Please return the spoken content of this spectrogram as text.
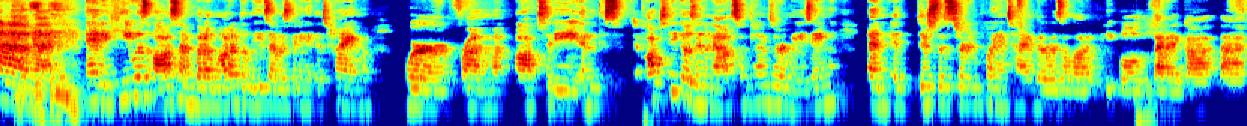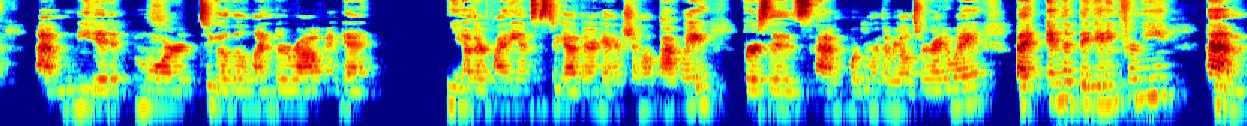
um, and he was awesome, but a lot of the leads I was getting at the time were from Opcity, and Opcity goes in and out. Sometimes they're amazing, and it, there's a certain point in time there was a lot of people that I got that um, needed more to go the lender route and get you know their finances together and get extra help that way versus um, working with a realtor right away. But in the beginning for me, um,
